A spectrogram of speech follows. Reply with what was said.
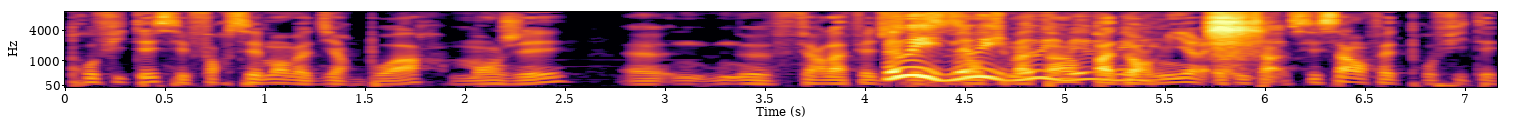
profiter, c'est forcément, on va dire, boire, manger, euh, ne faire la fête jusqu'à oui, 6 mais heures oui, du mais oui, matin, mais pas mais oui. dormir et tout ça. C'est ça, en fait, profiter.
